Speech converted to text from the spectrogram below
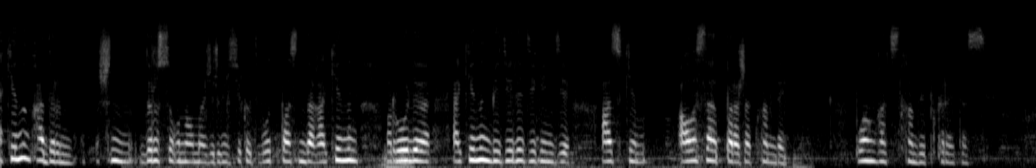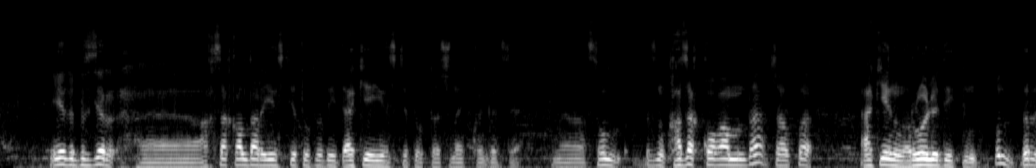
әкенің қадірін шын дұрыс ұғына алмай жүрген секілді отбасындағы әкенің рөлі әкенің беделі дегенде аз кем аласарып бара жатқандай. Бұған қатысты қандай пікір айтасыз? Енді біздер ә, ақсақалдар институты дейді әке институты шын айтқан кезде. Ә, сол біздің қазақ қоғамында жалпы әкенің рөлі дейтін бұл бір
